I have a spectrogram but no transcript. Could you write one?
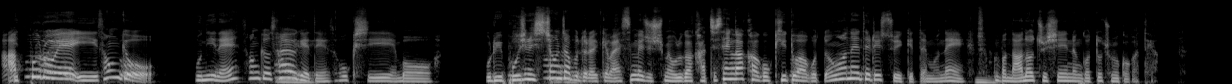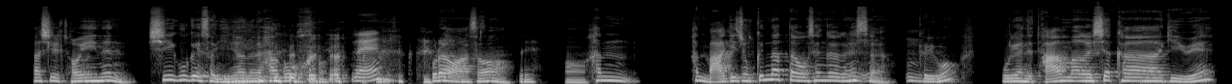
앞으로의 이 선교 본인의 선교 사역에 음. 대해서 혹시 뭐 우리 보시는 시청자분들에게 말씀해 주시면 우리가 같이 생각하고 기도하고 또 응원해 드릴 수 있기 때문에 음. 한번 나눠 주시는 것도 좋을 것 같아요. 사실 저희는 시국에서 2년을 하고 네. 돌아와서 네. 어, 한, 한 막이 좀 끝났다고 생각을 했어요. 음, 음. 그리고 우리가 이제 다음 막을 시작하기 위해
